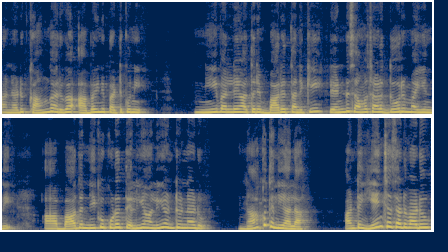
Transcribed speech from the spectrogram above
అన్నాడు కంగారుగా అభయ్ని పట్టుకుని. నీ వల్లే అతని భార్య తనకి రెండు సంవత్సరాల దూరం అయ్యింది. ఆ బాధ నీకు కూడా తెలియాలి అంటున్నాడు. నాకు తెలియాలా? అంటే ఏం చేశాడు వాడు?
